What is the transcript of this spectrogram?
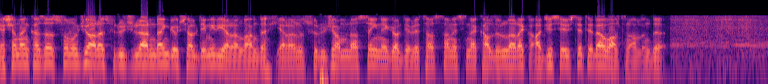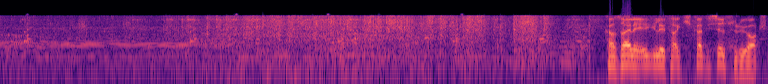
Yaşanan kaza sonucu ara sürücülerinden Göksel Demir yaralandı. Yaralı sürücü ambulansla İnegöl Devlet Hastanesi'ne kaldırılarak acil serviste tedavi altına alındı. Kazayla ilgili tahkikat ise sürüyor.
